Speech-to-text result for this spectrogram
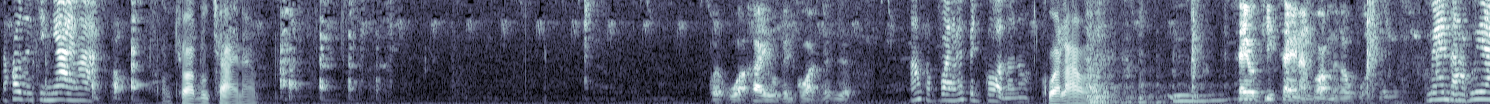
แล้วเขาจะกินง่ายมากของชอบลูกชายนะครับกดขัวไข่มันเป็นก้อนก็คือเอ้ากับไฟไม่เป็นก้อนแล้วเนาะขวดเหล้าใส่พริกใส่หนังพร้อมนะครับขวดใส่แม่นแต่ถ้าผู้ใหญ่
